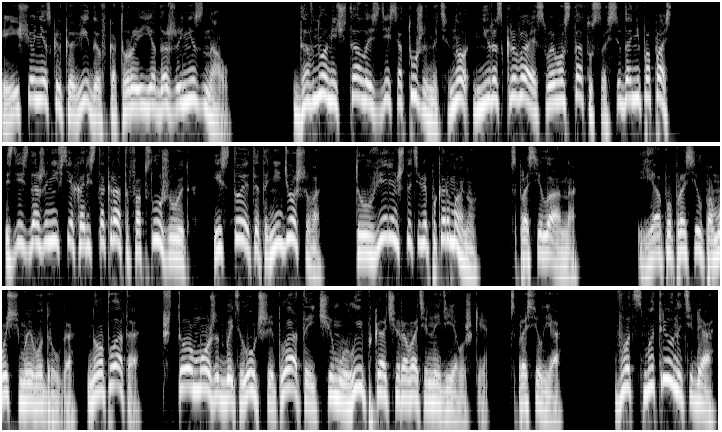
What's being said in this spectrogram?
и еще несколько видов, которые я даже не знал. Давно мечтала здесь отужинать, но, не раскрывая своего статуса, сюда не попасть. Здесь даже не всех аристократов обслуживают, и стоит это недешево. Ты уверен, что тебе по карману?» — спросила Анна. Я попросил помочь моего друга. Но оплата? Что может быть лучшей платой, чем улыбка очаровательной девушки? Спросил я. Вот смотрю на тебя.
